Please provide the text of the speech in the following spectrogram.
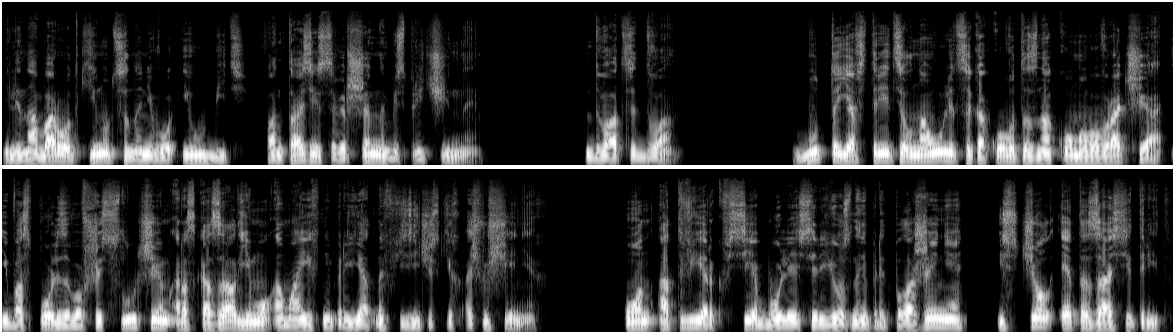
или наоборот кинуться на него и убить. Фантазии совершенно беспричинные. 22. Будто я встретил на улице какого-то знакомого врача и, воспользовавшись случаем, рассказал ему о моих неприятных физических ощущениях. Он отверг все более серьезные предположения и счел это за осетрит.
